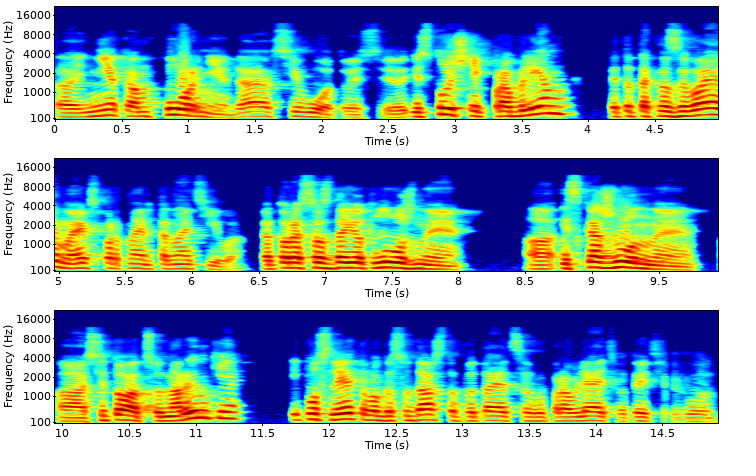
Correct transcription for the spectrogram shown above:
э, неком корне да, всего. То есть источник проблем – это так называемая экспортная альтернатива, которая создает ложные, искаженные ситуацию на рынке, и после этого государство пытается выправлять вот эти вот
